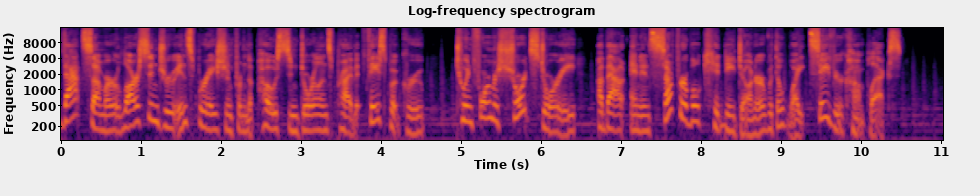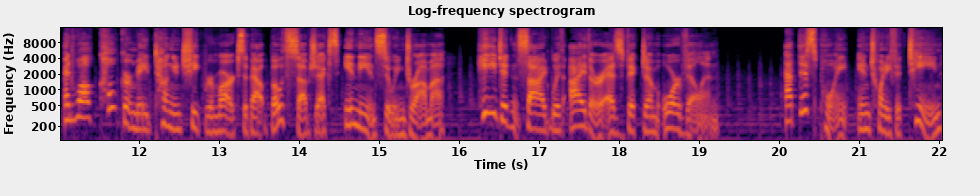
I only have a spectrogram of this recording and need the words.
That summer, Larson drew inspiration from the posts in Dorland's private Facebook group to inform a short story about an insufferable kidney donor with a white savior complex. And while Kolker made tongue in cheek remarks about both subjects in the ensuing drama, he didn't side with either as victim or villain. At this point, in 2015,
